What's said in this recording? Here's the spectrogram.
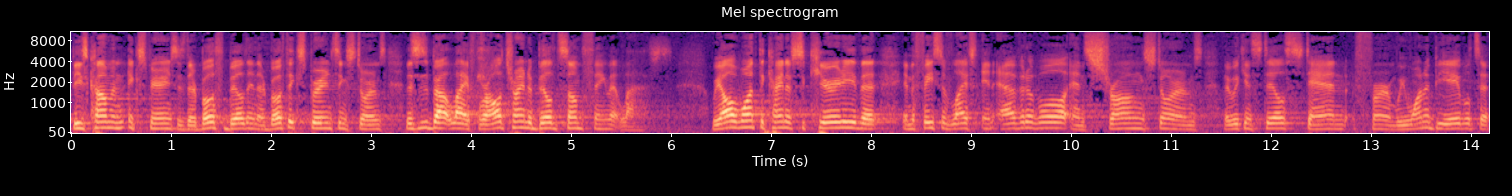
these common experiences, they're both building, they're both experiencing storms. This is about life. We're all trying to build something that lasts. We all want the kind of security that, in the face of life's inevitable and strong storms, that we can still stand firm. We want to be able to,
